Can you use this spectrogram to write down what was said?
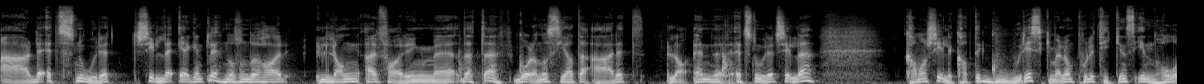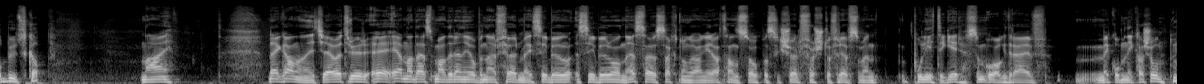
er det et snoret skille, egentlig, nå som du har lang erfaring med dette? Går det an å si at det er et, et snoret skille? Kan man skille kategorisk mellom politikkens innhold og budskap? Nei, det kan han ikke. Og jeg tror eh, En av de som hadde denne jobben her før meg, Sigbjørn Aanes, har jo sagt noen ganger at han så på seg selv først og fremst som en politiker, som òg drev med kommunikasjon.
